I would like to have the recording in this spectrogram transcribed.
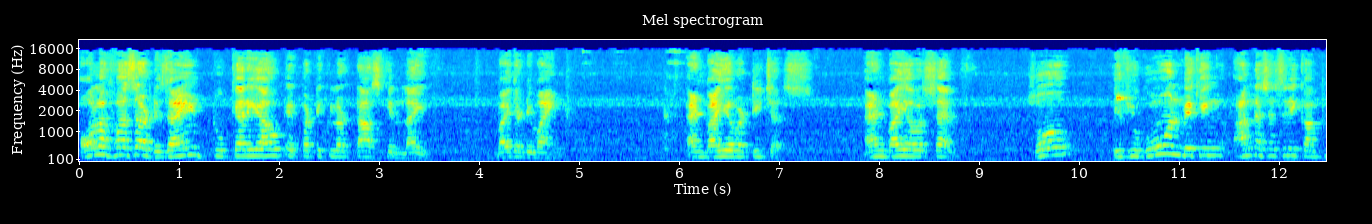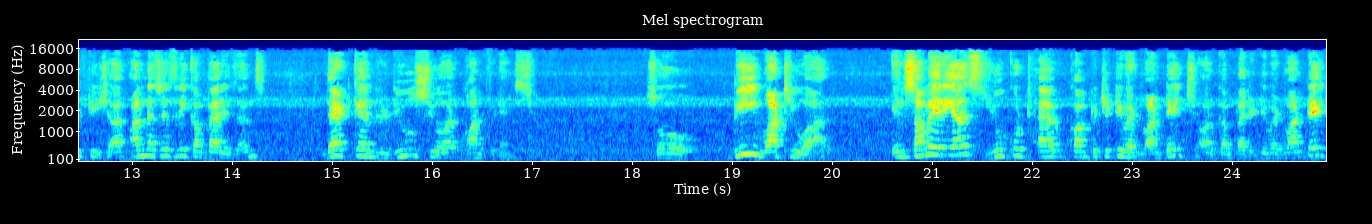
All of us are designed to carry out a particular task in life by the divine and by our teachers and by ourselves. So, if you go on making unnecessary competition, uh, unnecessary comparisons, that can reduce your confidence. So, be what you are. In some areas, you could have competitive advantage or comparative advantage.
